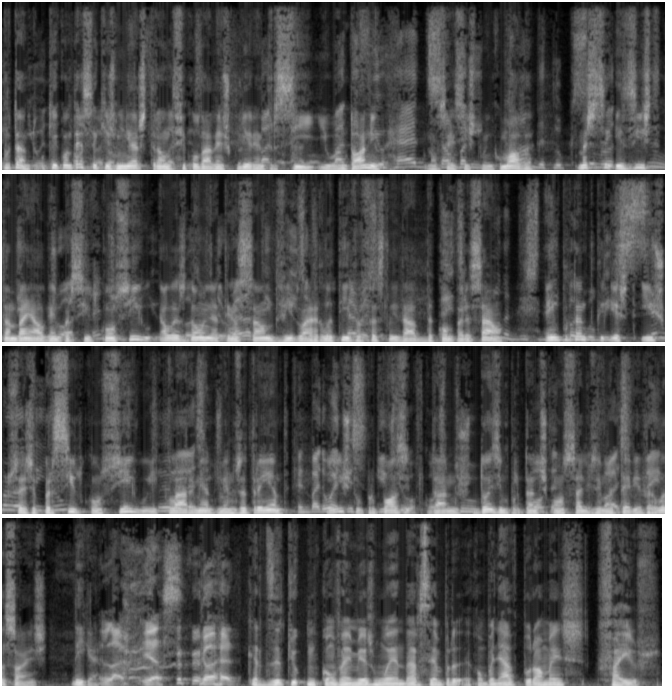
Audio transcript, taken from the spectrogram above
Portanto, o que acontece é que as mulheres terão dificuldade em escolher entre si e o António. Não sei se isto o incomoda, mas se existe também alguém parecido consigo, elas dão-lhe atenção devido à relativa facilidade da comparação. É importante que este isco seja parecido consigo e claramente menos atraente. E isto, a propósito, dá-nos dois importantes conselhos em matéria de relações. Diga. Quer dizer que o que me convém mesmo é andar sempre acompanhado por homens feios.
